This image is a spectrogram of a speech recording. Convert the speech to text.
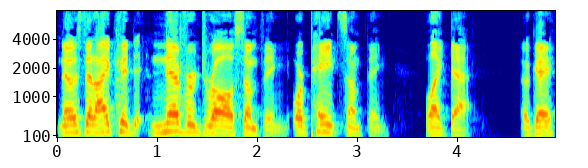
knows that I could never draw something or paint something like that. Okay?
